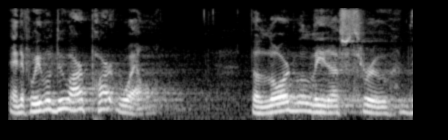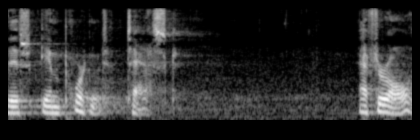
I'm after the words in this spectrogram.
and if we will do our part well, the Lord will lead us through this important task. After all,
